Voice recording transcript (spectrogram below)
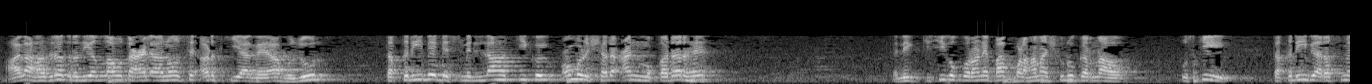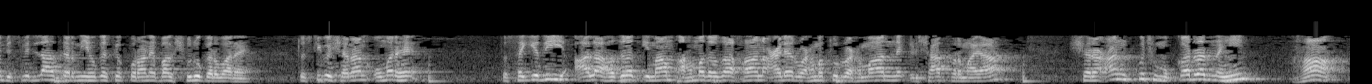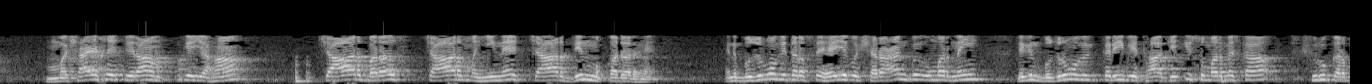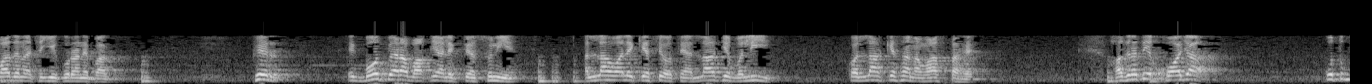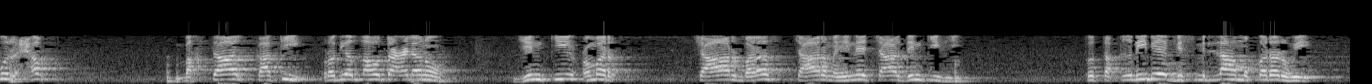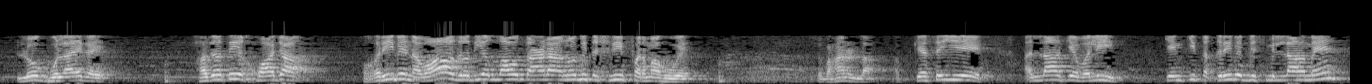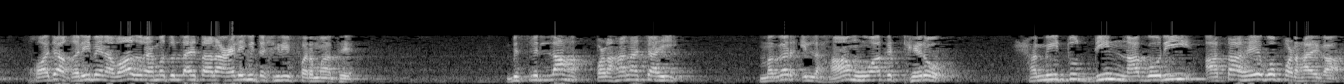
اعلی حضرت رضی اللہ تعالی عنہ سے عرض کیا گیا، حضور، تقریب بسم اللہ کی کوئی عمر شرعن مقرر ہے؟ یعنی کسی کو قرآن پاک پڑھانا شروع کرنا ہو، اس کی تقریب یا رسم بسم اللہ کرنی ہوگا اس کے قرآن پاک شروع کروا رہے ہیں۔ تو اس کی کوئی شران عمر ہے؟ تو سیدی اعلی حضرت امام احمد رضا خان علیہ رحمت الرحمان نے ارشاد فرمایا شرعن کچھ مقرر نہیں۔ ہاں مشائق کرام کے یہاں چار برس، چار مہینے، چار دن مقرر ہیں۔ یعنی بزرگوں کی طرف سے ہے یہ کوئی شرعن کوئی عمر نہیں، لیکن بزرگوں کے قریب یہ تھا کہ اس عمر میں اس کا شروع کروا دینا چاہیے قرآن پاک۔ پھر ایک بہت پیارا واقعہ لکھتے ہیں، سنیے۔ اللہ والے کیسے ہوتے ہیں؟ اللہ کے ولی کو اللہ کیسا نوازتا ہے؟ حضرت خواجہ قطب الحق، بختار کاکی رضی اللہ تعالیٰ عنہ، جن کی عمر چار برس، چار مہینے، چار دن کی تھی۔ تو تقریب بسم اللہ مقرر ہوئی، لوگ بلائے گئے۔ حضرت خواجہ غریب نواز رضی اللہ تعالی عنہ بھی تشریف فرما ہوئے۔ سبحان اللہ، اب کیسے یہ اللہ کے ولی کہ ان کی تقریب بسم اللہ میں خواجہ غریب نواز رحمت اللہ تعالی علیہ بھی تشریف فرما تھے۔ بسم اللہ پڑھانا چاہیے مگر الہام ہوا کہ ٹھہرو۔ حمید الدین ناگوری آتا ہے، وہ پڑھائے گا۔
